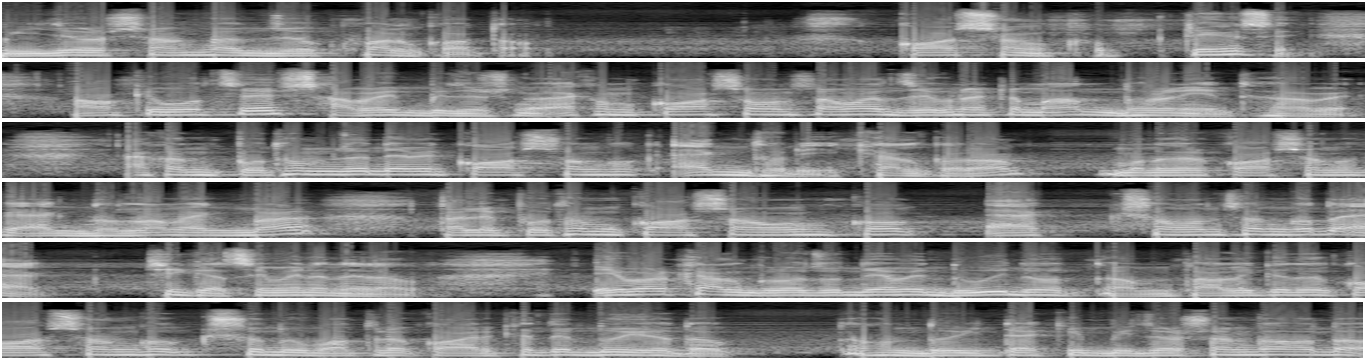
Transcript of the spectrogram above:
বিজোড় সংখ্যার যোগফল কত? ক সংখ্যক ঠিক আছে? আমাকে বলছে সাবেক বিজোড় সংখ্যা এখন ক সমান আমার যে কোনো একটা মান ধরে নিতে হবে। এখন প্রথম যদি আমি ক সংখ্যক এক ধরি, খেয়াল করো, মনে করো ক সংখ্যক এক ধরলাম একবার, তাহলে প্রথম ক সংখ্যক এক সমান সংখ্যা তো এক, ঠিক আছে, মেনে নিলাম। এবার খেয়াল করো, যদি আমি দুই ধরতাম, তাহলে কিন্তু ক সংখ্যক শুধুমাত্র ক এর ক্ষেত্রে দুই হতো। তখন দুইটা কি বিজোড় সংখ্যা হতো?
